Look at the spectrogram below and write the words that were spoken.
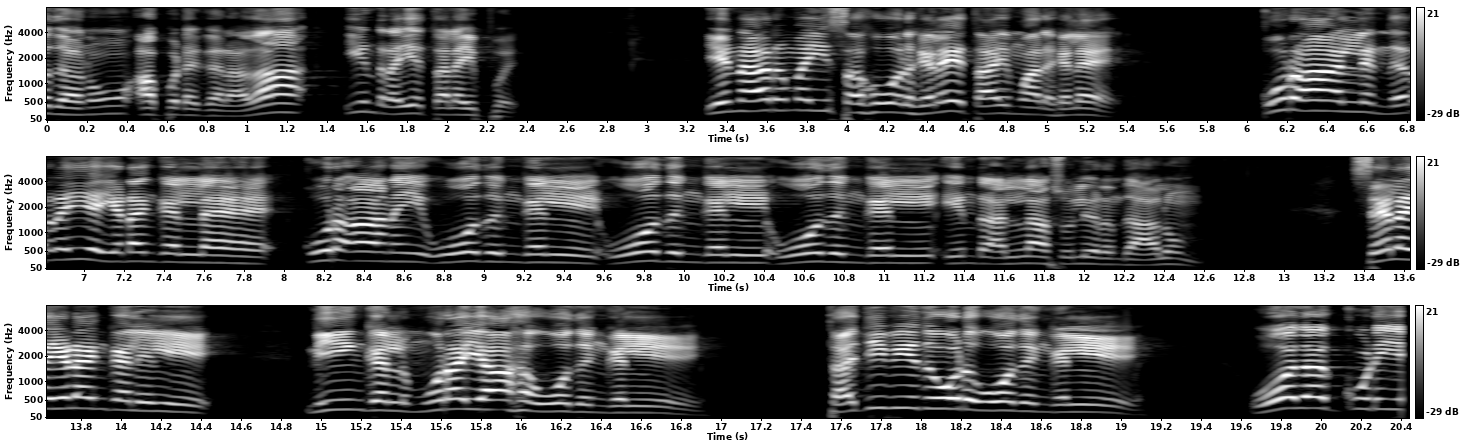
ஓதணும் அப்படிங்கிறதா இன்றைய தலைப்பு. என் அருமை சகோதரர்களே தாய்மார்களே குரானில் நிறைய இடங்களில் குரானை ஓதுங்கள் ஓதுங்கள் ஓதுங்கள் என்று அல்லாஹ் சொல்லியிருந்தாலும் சில இடங்களில் நீங்கள் முறையாக ஓதுங்கள் தஜிவீதோடு ஓதுங்கள் ஓதக்கூடிய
